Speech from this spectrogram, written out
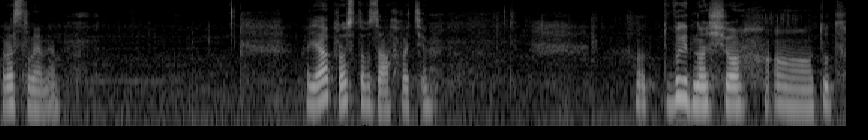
рослини. Я просто в захваті. От видно, що а, тут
